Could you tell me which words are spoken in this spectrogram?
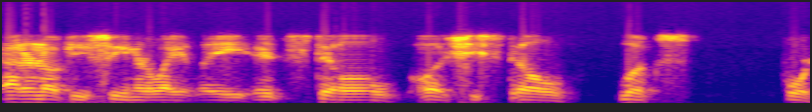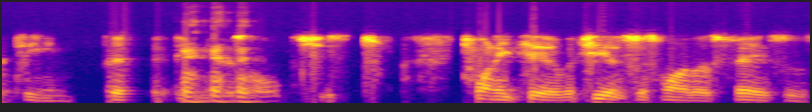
I don't know if you've seen her lately. It's still, well, she still looks 14, 15 years old. She's 22, but she has just one of those faces,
